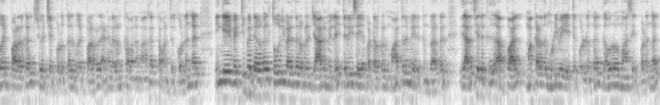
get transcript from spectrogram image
வேட்பாளர்கள் சுயேட்சை குழுக்கள் வேட்பாளர்கள் அனைவரும் கவனமாக கவனத்தில் கொள்ளுங்கள். இங்கே வெற்றி பெற்றவர்கள் தோல்வியடைந்தவர்கள் யாரும் இல்லை. தெரிவு செய்யப்பட்டவர்கள் மாத்திரமே இருக்கின்றார்கள். இது அரசியலுக்கு அப்பால் மக்களது முடிவை ஏற்றுக்கொள்ளுங்கள் கௌரவமாக செயற்படுங்கள்.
